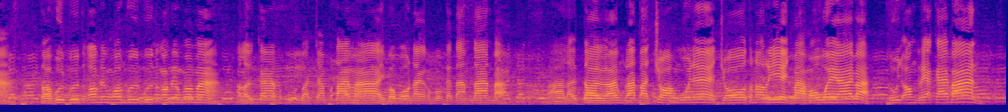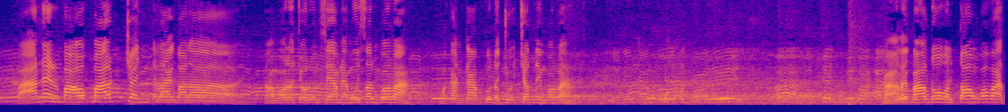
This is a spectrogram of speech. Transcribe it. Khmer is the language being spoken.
ទតោះវឺតវឺតទាំងអស់គ្នាបងប្អូនវឺតវឺតទាំងអស់គ្នាបងប្អូនបាទឥឡូវការប្រកួតបាទចាប់ផ្ដើមហើយបងប្អូនដែលកំពុងតែតាមដានបាទបាទឥឡូវទៅហើយបង្រាត់បាទចោះមួយណែចូលថ្នាក់រាជបាទមកវេហើយបាទទូចអង្គរៈកែបាន បាទនេះបោកបើចេញក្រៅបាទហើយតើបងប្អូនចូលរួម share ម្នាក់មួយសិនបងប្អូនបាទមកកាន់ការប្រកួតដ៏ជក់ចិត្តនេះបងប្អូនបាទបាទឥឡូវបាល់ដូរបន្តបងប្អូនបាទ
